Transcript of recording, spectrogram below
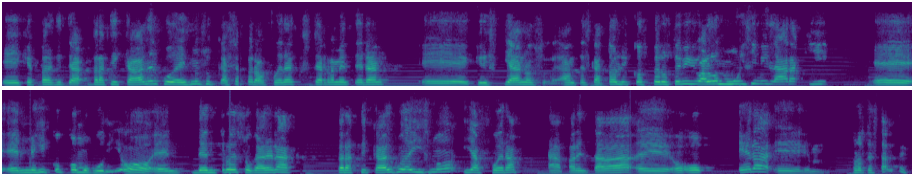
eh, que practicaban el judaísmo en su casa, pero afuera externamente eran eh, cristianos, antes católicos, pero usted vivió algo muy similar aquí en México como judío, en, dentro de su hogar era practicaba el judaísmo y afuera aparentaba o, era protestante.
